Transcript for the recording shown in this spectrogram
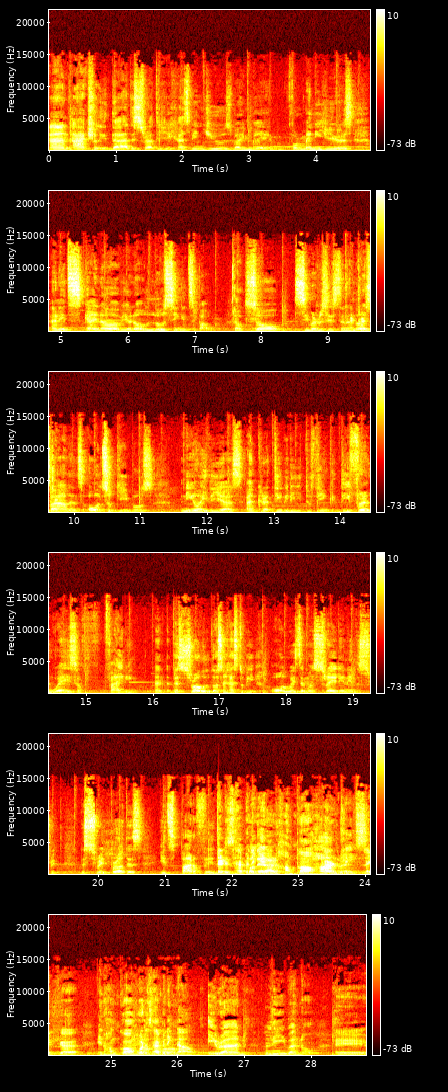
and actually that strategy has been used by many, for many years and it's kind of you know losing its power okay. so civil resistance and non-violence also give us new ideas and creativity to think different ways of fighting. And the struggle doesn't have to be always demonstrating in the street. The street protest it's part of it that is happening in hong kong currently. Like uh, in hong kong what is happening now? Iran lebanon uh,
